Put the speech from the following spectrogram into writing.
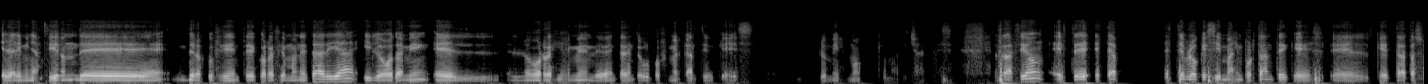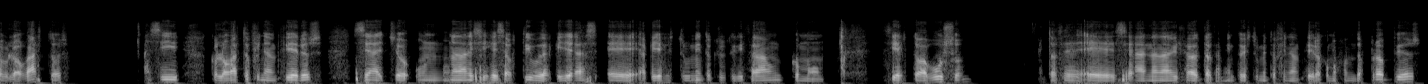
La eliminación de, los coeficientes de corrección monetaria y luego también el, nuevo régimen de ventas dentro del grupo mercantil, que es lo mismo que hemos dicho antes. En relación, este, este, este bloque sí es más importante, que es el que trata sobre los gastos. Así, con los gastos financieros se ha hecho un, análisis exhaustivo de aquellas, eh, aquellos instrumentos que se utilizaban como cierto abuso Entonces eh, se han analizado el tratamiento de instrumentos financieros como fondos propios,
